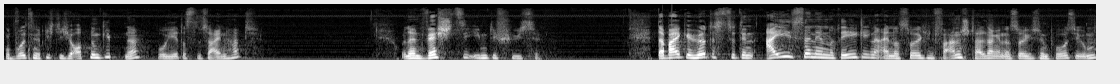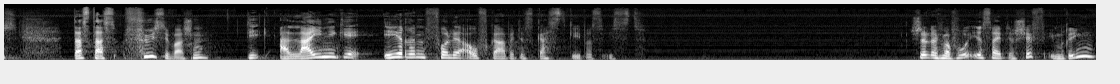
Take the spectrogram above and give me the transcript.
obwohl es eine richtige Ordnung gibt, ne, wo jeder zu sein hat. Und dann wäscht sie ihm die Füße. Dabei gehört es zu den eisernen Regeln einer solchen Veranstaltung, eines solchen Symposiums, dass das Füßewaschen die alleinige ehrenvolle Aufgabe des Gastgebers ist. Stellt euch mal vor, ihr seid der Chef im Ring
